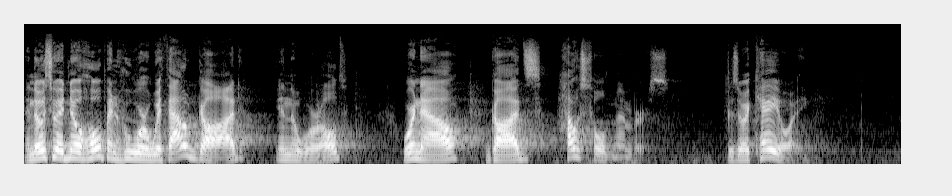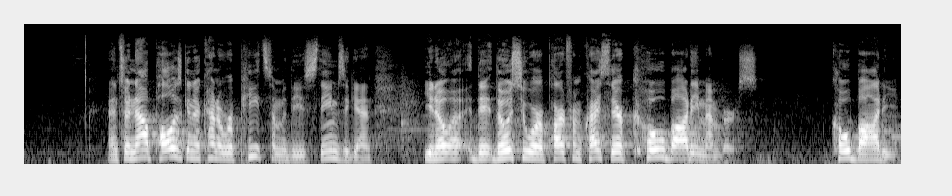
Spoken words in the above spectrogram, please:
And those who had no hope and who were without God in the world were now God's household members, the zoikaioi. And so now Paul is going to kind of repeat some of these themes again. You know, uh, those who are apart from Christ, they're co body members, co bodied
